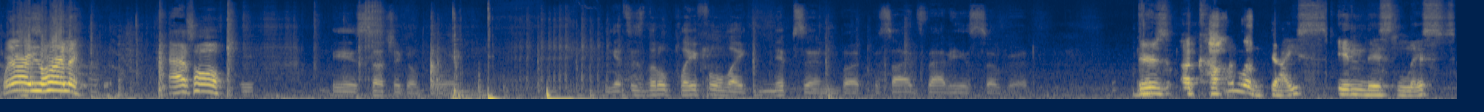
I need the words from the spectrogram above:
Where are you, Harley? Asshole. He is such a good boy. He gets his little playful like nips in, but besides that, he is so good. There's a couple of dice in this list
